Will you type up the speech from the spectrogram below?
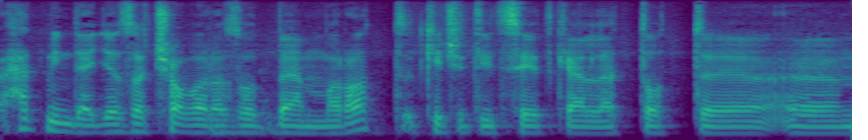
hát mindegy, az a csavar az ott benn maradt, kicsit itt szét kellett ott, ö,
